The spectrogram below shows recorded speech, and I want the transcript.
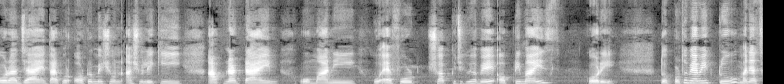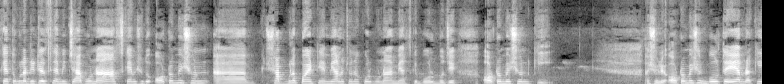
করা যায়, তারপর অটোমেশন আসলে কি, আপনার টাইম ও মানি ও এফোর্ট সব কিছু কীভাবে অপটিমাইজ করে। তো প্রথমে আমি একটু মানে আজকে এতগুলো ডিটেলসে আমি যাব না। আজকে আমি শুধু অটোমেশন সবগুলো পয়েন্ট নিয়ে আমি আলোচনা করব না। আমি আজকে বলব যে অটোমেশন কি? আসলে অটোমেশন বলতে আমরা কি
